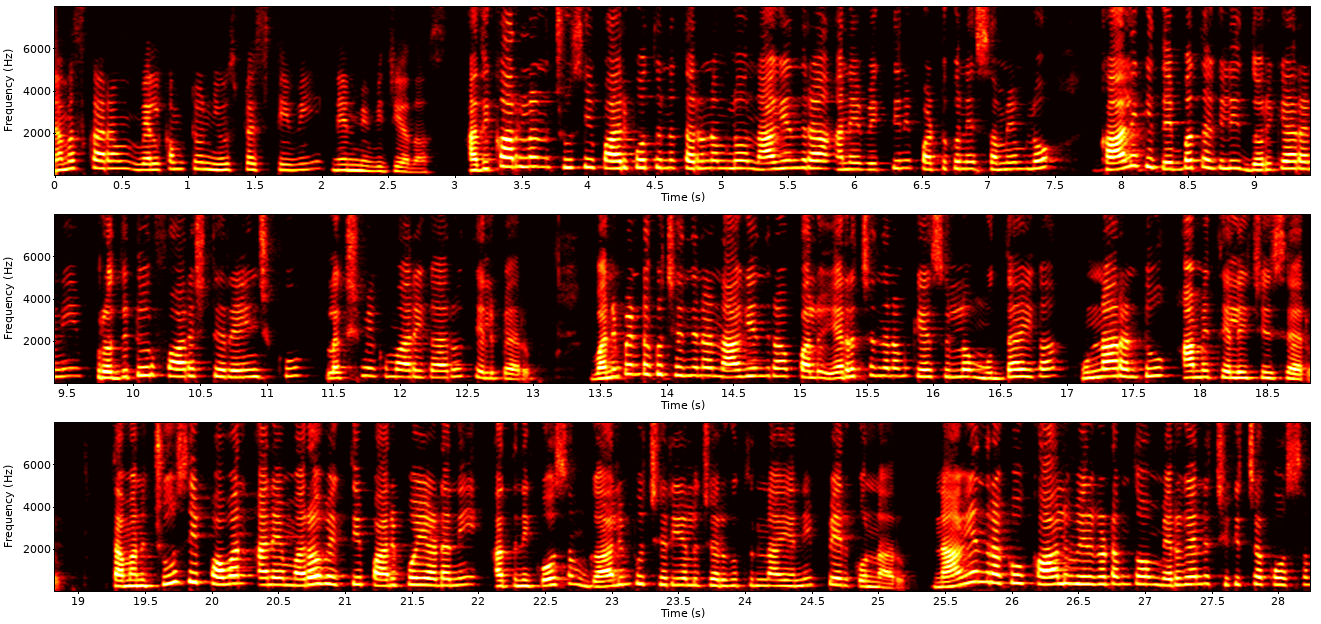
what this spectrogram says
నమస్కారం. Welcome to news plus TV. నేను మీ విజయదాస్. అధికారులను చూసి పారిపోతున్న తరుణంలో నాగేంద్ర అనే వ్యక్తిని పట్టుకునే సమయంలో కాలికి దెబ్బ తగిలి దొరికారని ప్రొద్దుటూరు ఫారెస్ట్ రేంజ్కు లక్ష్మీకుమారి గారు తెలిపారు. వనిపెంటకు చెందిన నాగేంద్ర పలు ఎర్రచందనం కేసుల్లో ముద్దాయిగా ఉన్నారంటూ ఆమె తెలియజేశారు. తమను చూసి పవన్ అనే మరో వ్యక్తి పారిపోయాడని అతని కోసం గాలింపు చర్యలు జరుగుతున్నాయని పేర్కొన్నారు. నాగేంద్రకు కాలు విరగడంతో మెరుగైన చికిత్స కోసం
